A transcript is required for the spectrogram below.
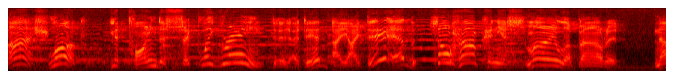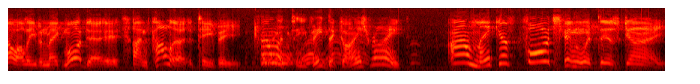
Osh, look. You turned a sickly green. Did, I did? I, I did? So how can you smile about it? Now I'll even make more uh, on color TV. Color TV, the guy's right. I'll make a fortune with this guy.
